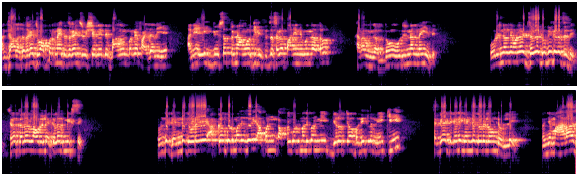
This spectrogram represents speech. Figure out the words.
आणि झालं. त्याचा काहीच वापर नाही त्याचा काहीच विषय नाही ते बांधून पण काही फायदा नाहीये. आणि एक दिवसात तुम्ही आंघोळ केली त्याचं सगळं पाणी निघून जातं खराब होऊन जातो. तो ओरिजिनल नाहीये ते. ओरिजिनल नाही म्हणलं सगळं डुप्लिकेटच आहे ते. सगळं कलर लावलेलं आहे कलर मिक्स आहे. म्हणून ते गंडे दोरे अक्कलकोटमध्ये जरी आपण अक्कलकोटमध्ये पण मी गेलो तेव्हा बघितलं मी की सगळ्या ठिकाणी गंडे दोरे लावून ठेवले म्हणजे महाराज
